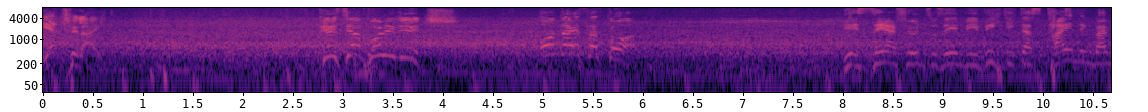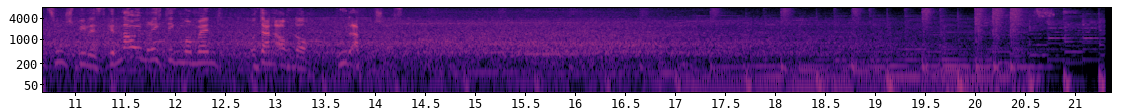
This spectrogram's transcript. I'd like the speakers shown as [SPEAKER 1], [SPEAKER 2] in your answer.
[SPEAKER 1] Jetzt vielleicht.
[SPEAKER 2] Christian Pulisic. Und da ist das Tor.
[SPEAKER 3] Hier ist sehr schön zu sehen, wie wichtig das Timing beim Zuspiel ist. Genau im richtigen Moment und dann auch noch gut abgeschlossen.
